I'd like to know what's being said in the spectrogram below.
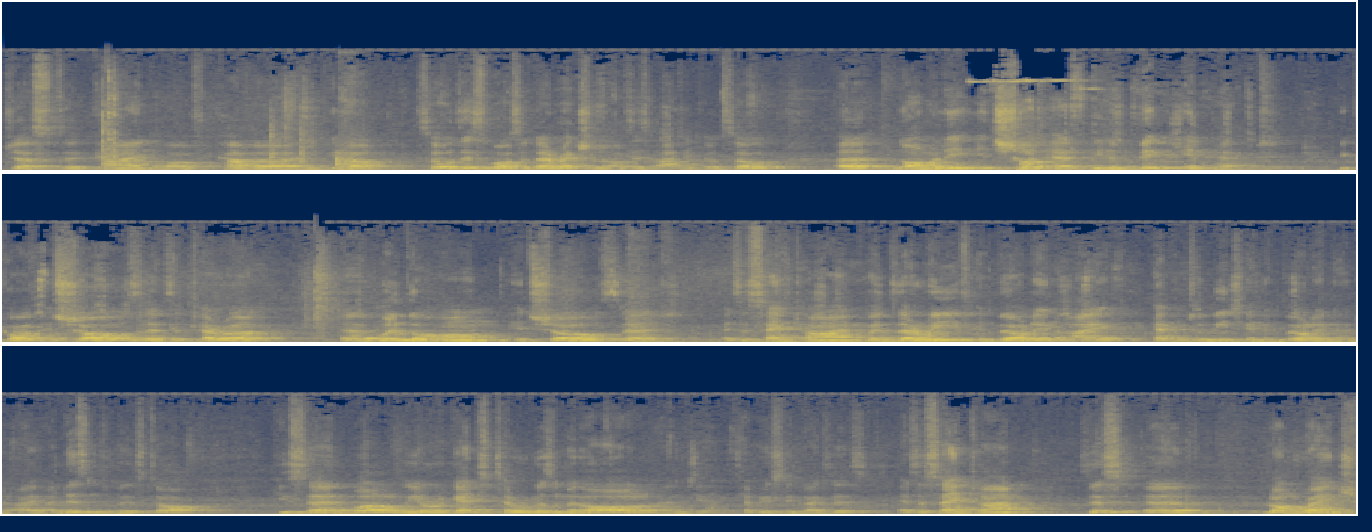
just a kind of cover, and you know, so this was the direction of this article. So uh, normally it should have been a big impact because it shows that the terror uh, will go on. It shows that at the same time when Zarif in Berlin, I happened to meet him in Berlin and I, I listened to his talk. He said, well, we are against terrorism at all and yeah, everything like this. At the same time, this uh, long-range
